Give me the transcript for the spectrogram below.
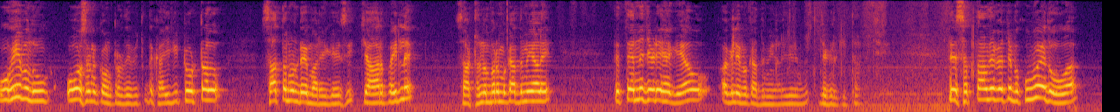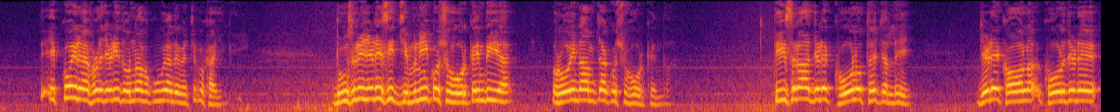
ਉਹੀ ਬੰਦੂਕ ਉਸ ਐਨਕਾਊਂਟਰ ਦੇ ਵਿੱਚ ਦਿਖਾਈ ਗਈ। ਟੋਟਲ 7 ਮੁੰਡੇ ਮਾਰੇ ਗਏ ਸੀ, ਚਾਰ ਪਹਿਲੇ 60 ਨੰਬਰ ਮੁਕੱਦਮੇ ਵਾਲੇ ਤੇ ਤਿੰਨ ਜਿਹੜੇ ਹੈਗੇ ਆ, ਉਹ ਅਗਲੇ ਮੁਕੱਦਮੇ ਵਾਲੇ ਜਿਹੜੇ ਜ਼ਿਕਰ ਕੀਤਾ ਵਿੱਚ। ਤੇ ਸੱਤਾਂ ਦੇ ਵਿੱਚ ਬਕੂਏ ਦੋ ਆ, ਤੇ ਇੱਕੋ ਹੀ ਰਾਈਫਲ ਜਿਹੜੀ ਦੋਨਾਂ ਬਕੂਆਂ ਦੇ ਵਿੱਚ ਵਿਖਾਈ ਗਈ। ਦੂਸਰੀ ਜਿਹੜੀ ਸੀ ਜਿਮਨੀ ਕੁਝ ਹੋਰ ਕਹਿੰਦੀ ਹੈ ਰੋਈ ਨਾਮ ਚਾ ਕੁਝ ਹੋਰ ਕਹਿੰਦਾ। ਤੀਸਰਾ ਜਿਹੜੇ ਖੋਲ ਉੱਥੇ ਚੱਲੇ, ਜਿਹੜੇ ਖੋਲ ਖੋਲ ਜਿਹੜੇ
